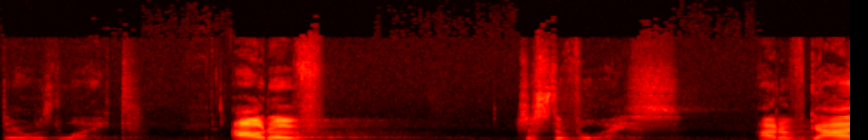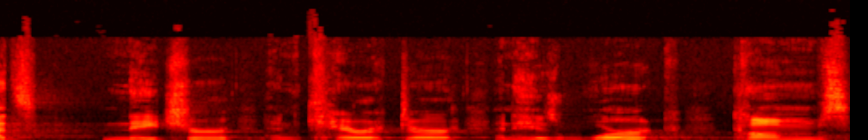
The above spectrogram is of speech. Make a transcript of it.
there was light. Out of just a voice, out of God's nature and character and his work comes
